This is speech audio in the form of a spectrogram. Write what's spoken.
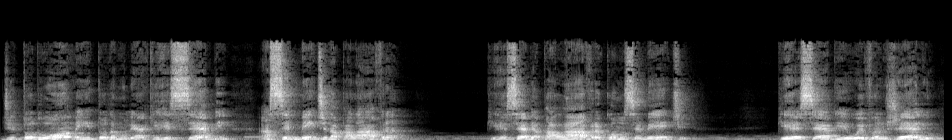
de todo homem e toda mulher que recebe a semente da palavra, que recebe a palavra como semente, que recebe o evangelho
